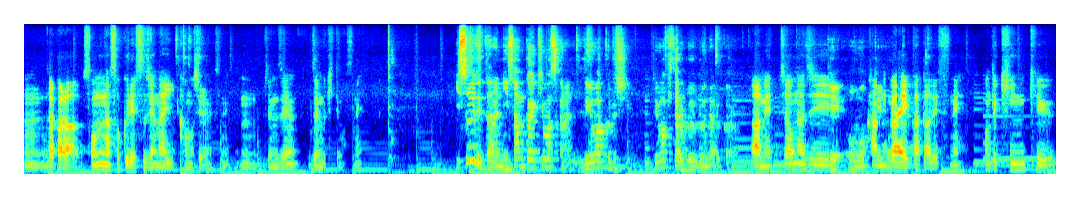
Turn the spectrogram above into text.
うん。だから、そんな即レスじゃないかもしれないですね。うん。全然、全部切ってますね。ー、急いでたら2、3回来ますからね。電話来るし。電話来たらブーブーになるから。あ、めっちゃ同っじ考え方ですね。本当緊急、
